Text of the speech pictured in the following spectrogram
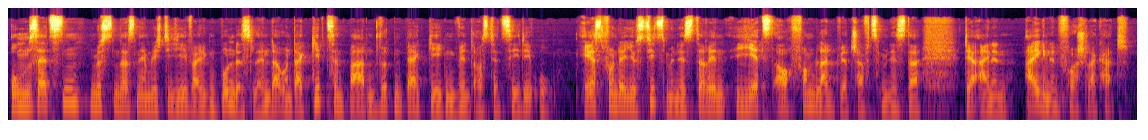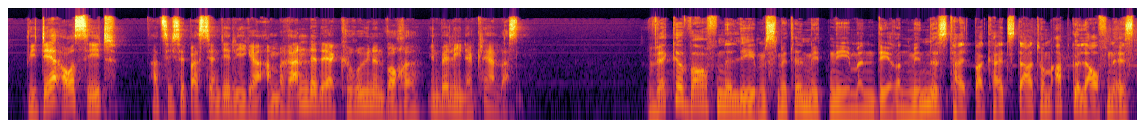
Umsetzen müssten das nämlich die jeweiligen Bundesländer und da gibt es in Baden-Württemberg Gegenwind aus der CDU. Erst von der Justizministerin, jetzt auch vom Landwirtschaftsminister, der einen eigenen Vorschlag hat. Wie der aussieht, hat sich Sebastian Deliger am Rande der Grünen Woche in Berlin erklären lassen. Weggeworfene Lebensmittel mitnehmen, deren Mindesthaltbarkeitsdatum abgelaufen ist,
